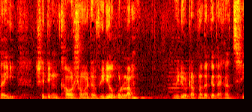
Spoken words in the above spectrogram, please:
তাই সেদিন খাওয়ার সময় একটা ভিডিও করলাম। ভিডিওটা আপনাদেরকে দেখাচ্ছি।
